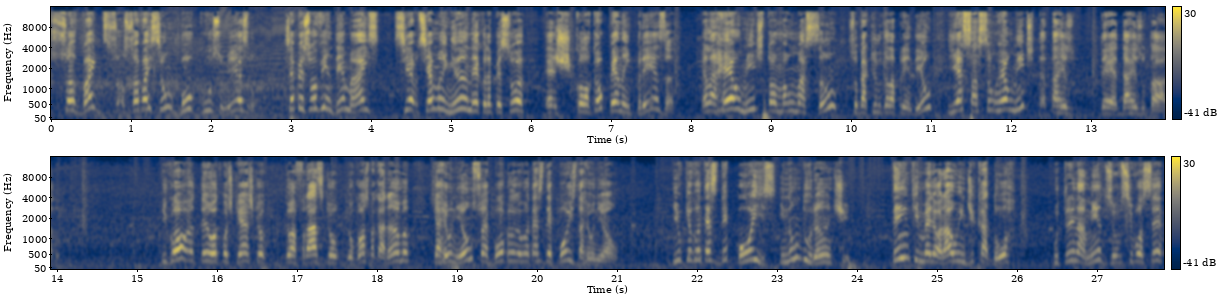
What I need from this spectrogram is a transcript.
só vai, só, só vai ser um bom curso mesmo se a pessoa vender mais. Se, se amanhã, né, quando a pessoa é, colocar o pé na empresa, ela realmente tomar uma ação sobre aquilo que ela aprendeu e essa ação realmente tá, tá, é, dá resultado. Igual eu tenho outro podcast que eu tenho uma frase que eu, eu gosto pra caramba, que a reunião só é boa pelo que acontece depois da reunião. E o que acontece depois e não durante. Tem que melhorar o indicador. O treinamento, se você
